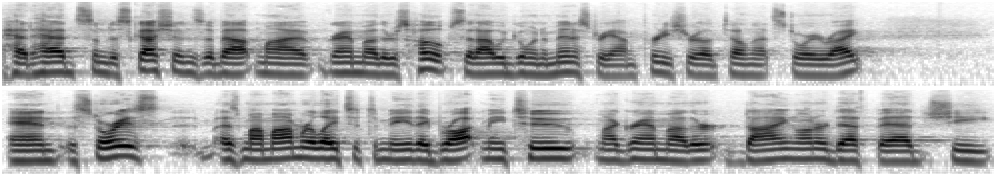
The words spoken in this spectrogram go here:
had had some discussions about my grandmother's hopes that I would go into ministry. I'm pretty sure I'm telling that story right. And the story is, as my mom relates it to me, they brought me to my grandmother dying on her deathbed. She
